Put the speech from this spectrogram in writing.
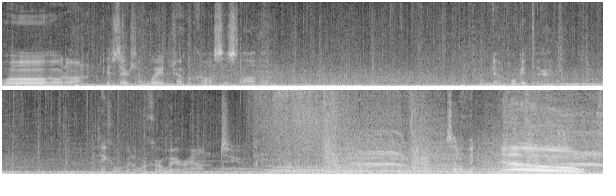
Whoa, hold on. Is there some way to jump across this lava? No, we'll get there. I think we're gonna work our way around to... Is that a No!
